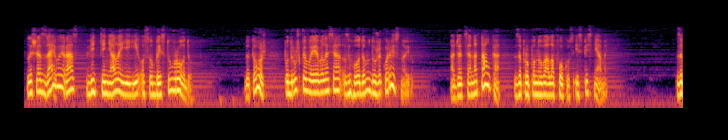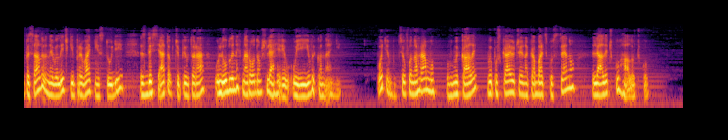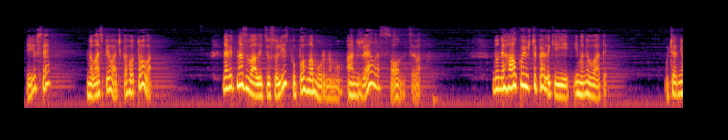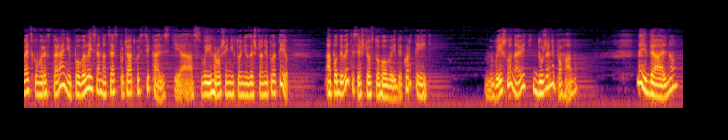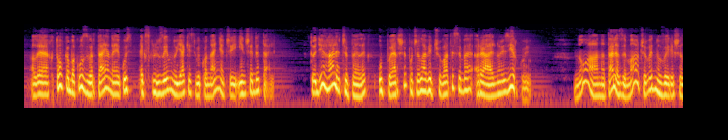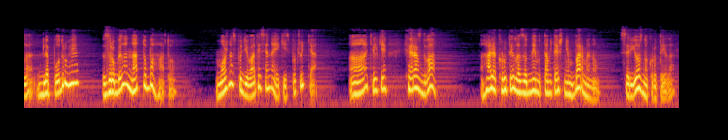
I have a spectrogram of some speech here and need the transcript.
лише зайвий раз відтіняла її особисту вроду. До того ж, подружка виявилася згодом дуже корисною, адже це Наталка запропонувала фокус із піснями. Записали в невеличкій приватній студії з десяток чи півтора улюблених народом шлягерів у її виконанні. Потім цю фонограму вмикали, випускаючи на кабацьку сцену лялечку галочку. І все, нова співачка готова. Навіть назвали цю солістку по-гламурному Анжела Сонцева. Ну, не галкою щепелик її іменувати. У Чернівецькому ресторані повелися на це спочатку з цікавості, а свої гроші ніхто ні за що не платив. А подивитися, що з того вийде, кортить. Вийшло навіть дуже непогано. Не ідеально, але хто в кабаку звертає на якусь ексклюзивну якість виконання чи інші деталі. Тоді Галя Чепелик уперше почала відчувати себе реальною зіркою. Ну, а Наталя Зима, очевидно, вирішила, для подруги зробила надто багато. Можна сподіватися на якісь почуття. А тільки хераз два. Галя крутила з одним тамтешнім барменом, серйозно крутила.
